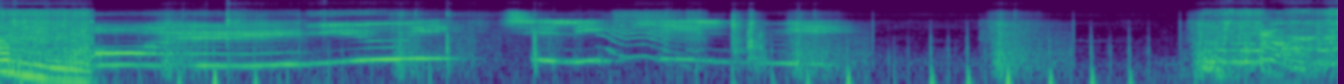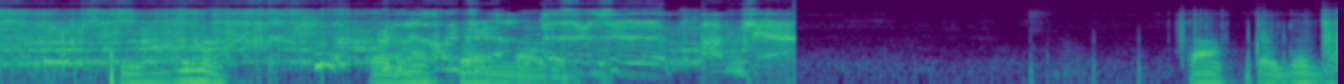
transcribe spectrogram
Amma. You actually killed me. Üzgünüm. Ölmek zorundayım. Tamam öldürdüm.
